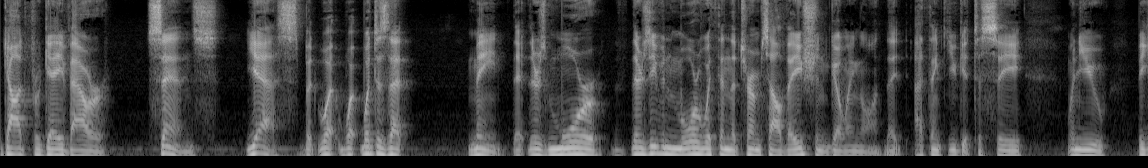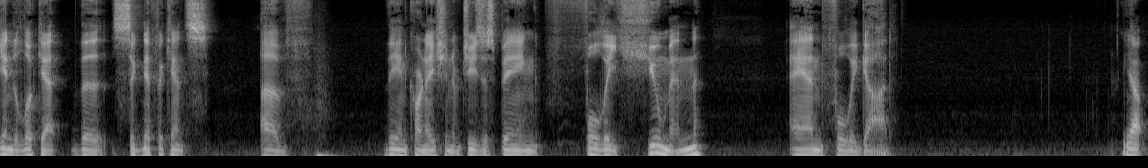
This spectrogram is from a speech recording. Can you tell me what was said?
God forgave our sins. Yes, but what what what does that mean? There's more. There's even more within the term salvation going on that I think you get to see when you begin to look at the significance of the incarnation of Jesus being fully human and fully God. Yep.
